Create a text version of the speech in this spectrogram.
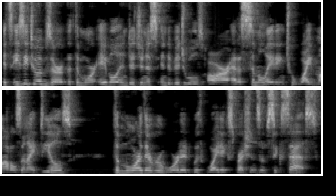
It's easy to observe that the more able indigenous individuals are at assimilating to white models and ideals, the more they're rewarded with white expressions of success.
